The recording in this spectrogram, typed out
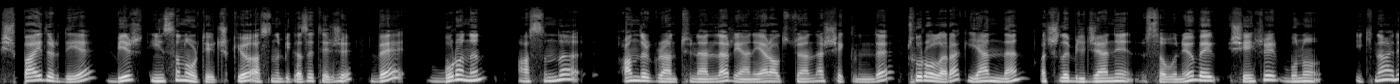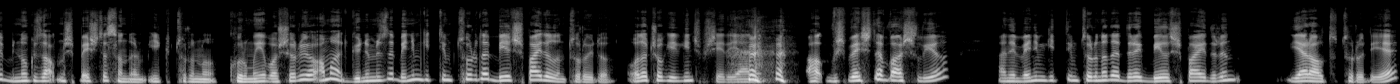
Spider diye bir insan ortaya çıkıyor. Aslında bir gazeteci ve buranın aslında underground tüneller yani yeraltı tüneller şeklinde tur olarak yeniden açılabileceğini savunuyor ve şehri bunu ikna edip 1965'te sanırım ilk turunu kurmayı başarıyor ama günümüzde benim gittiğim tur da Bill Speidel'ın turuydu. O da çok ilginç bir şeydi yani 65'te başlıyor. Hani benim gittiğim turuna da direkt Bill Speider'ın yeraltı turu diye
